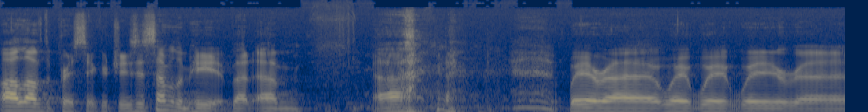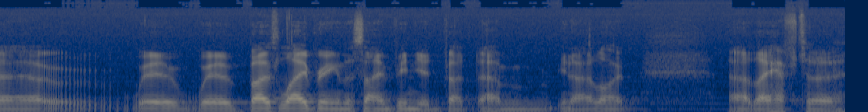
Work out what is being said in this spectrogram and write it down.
I love the press secretaries. There's some of them here, but um, uh, we're, uh, we're, we're, we're, uh, we're, we're both labouring in the same vineyard, but um, you know, like uh, they have to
